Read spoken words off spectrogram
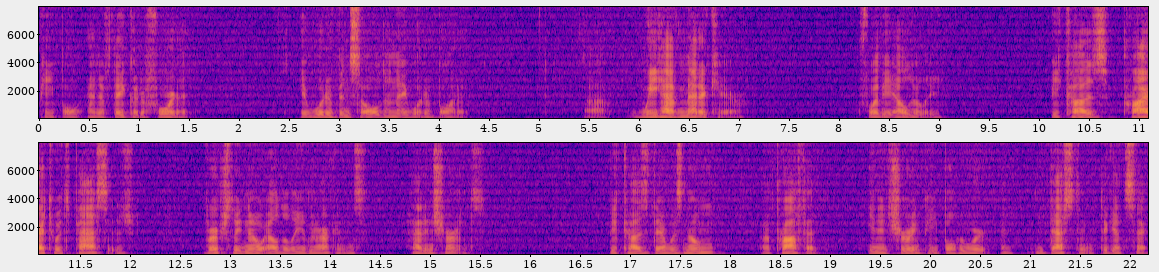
people and if they could afford it, it would have been sold and they would have bought it. Uh, we have Medicare for the elderly because prior to its passage, virtually no elderly Americans had insurance because there was no uh, profit in insuring people who were uh, destined to get sick.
